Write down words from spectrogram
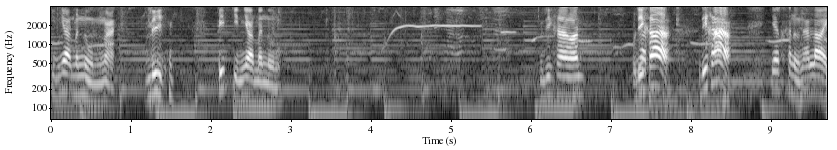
กินยอดมะหนุนว่ะลี่ปิ๊บกินยอดมะหนุน สวัสดีค่ะก่อนสวัสดีค่ะ สวัสดีค่ะ ยอดขนุนอร่อย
